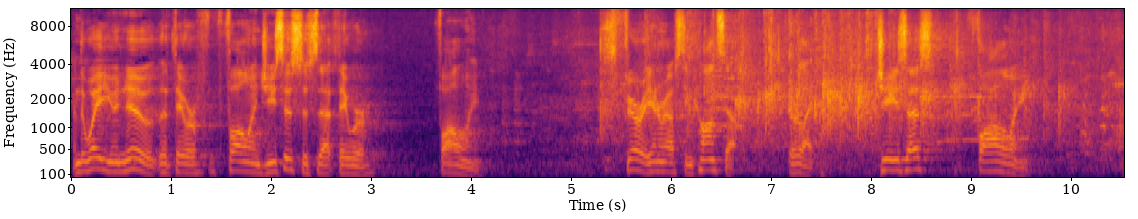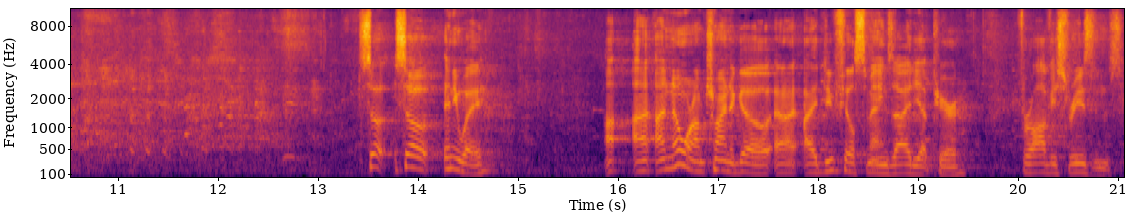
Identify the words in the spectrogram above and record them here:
And the way you knew that they were following Jesus is that they were following. It's a very interesting concept. They're like, Jesus following. So, so anyway, I, I know where I'm trying to go. I, I do feel some anxiety up here for obvious reasons.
